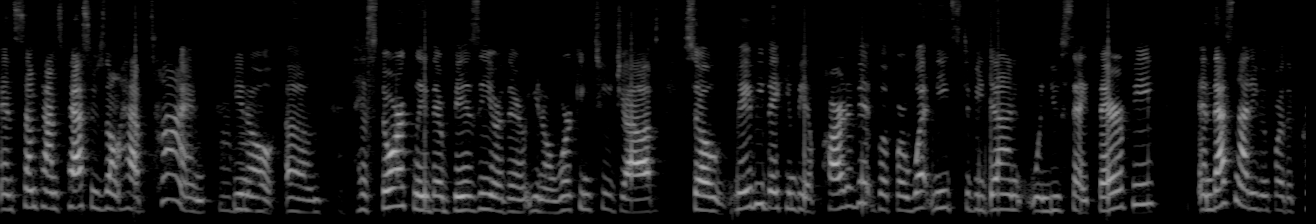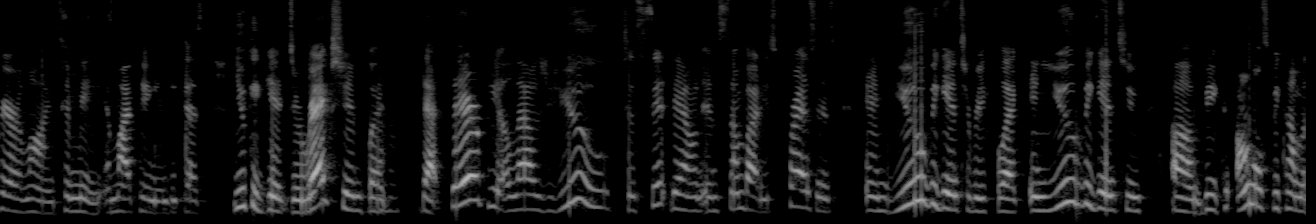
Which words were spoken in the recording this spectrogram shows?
And sometimes pastors don't have time, mm-hmm. you know, um, historically they're busy or they're you know working two jobs so maybe they can be a part of it but for what needs to be done when you say therapy and that's not even for the prayer line to me in my opinion because you could get direction but mm-hmm. That therapy allows you to sit down in somebody's presence and you begin to reflect and you begin to um, be almost become a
